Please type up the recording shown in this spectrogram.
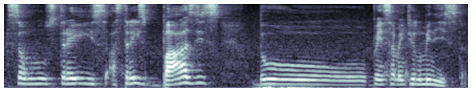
que são os três, as três bases do pensamento iluminista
